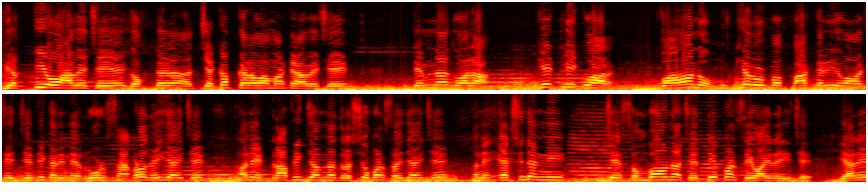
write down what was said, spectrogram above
વ્યક્તિઓ આવે છે, ડૉક્ટર ચેકઅપ કરાવવા માટે આવે છે, તેમના દ્વારા કેટલીક વાર વાહનો મુખ્ય રોડ પર પાર્ક કરી દેવામાં આવે છે, જેથી કરીને રોડ સાંકડો થઈ જાય છે અને ટ્રાફિક જામના દ્રશ્યો પણ સર્જાય છે અને એક્સિડન્ટની જે સંભાવના છે તે પણ સેવાઈ રહી છે. ત્યારે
